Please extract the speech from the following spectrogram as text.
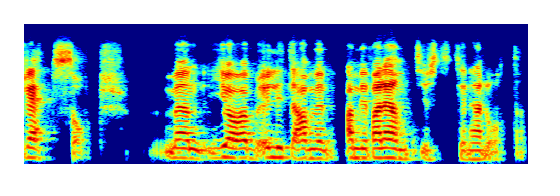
rätt sorts. Men jag är lite ambi- ambivalent just till den här låten.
